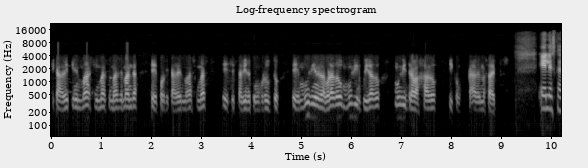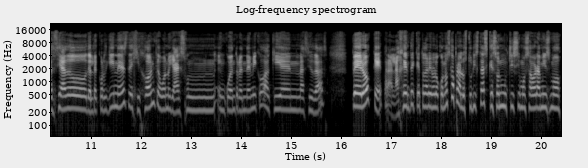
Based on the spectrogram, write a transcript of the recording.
que cada vez tienen más y más y más demanda eh, porque cada vez más y más eh, se está viendo como un producto eh, muy bien elaborado, muy bien cuidado, muy bien trabajado y con cada vez más adeptos. El escanciado del récord Guinness de Gijón, que bueno, ya es un encuentro endémico aquí en la ciudad, pero que para la gente que todavía no lo conozca, para los turistas, que son muchísimos ahora mismo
